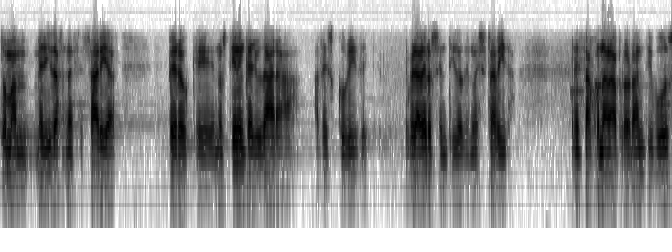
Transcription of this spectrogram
toman medidas necesarias, pero que nos tienen que ayudar a, a descubrir el verdadero sentido de nuestra vida. En esta jornada Prorantibus,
